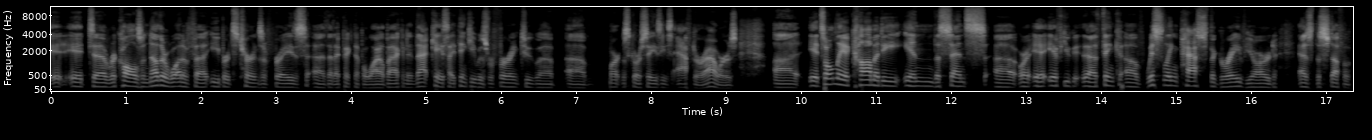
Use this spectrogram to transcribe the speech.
it, it uh, recalls another one of uh, Ebert's turns of phrase uh, that I picked up a while back, and in that case, I think he was referring to uh, um, Martin Scorsese's After Hours. Uh, it's only a comedy in the sense, uh, or if you think of Whistling Past the Graveyard as the stuff of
